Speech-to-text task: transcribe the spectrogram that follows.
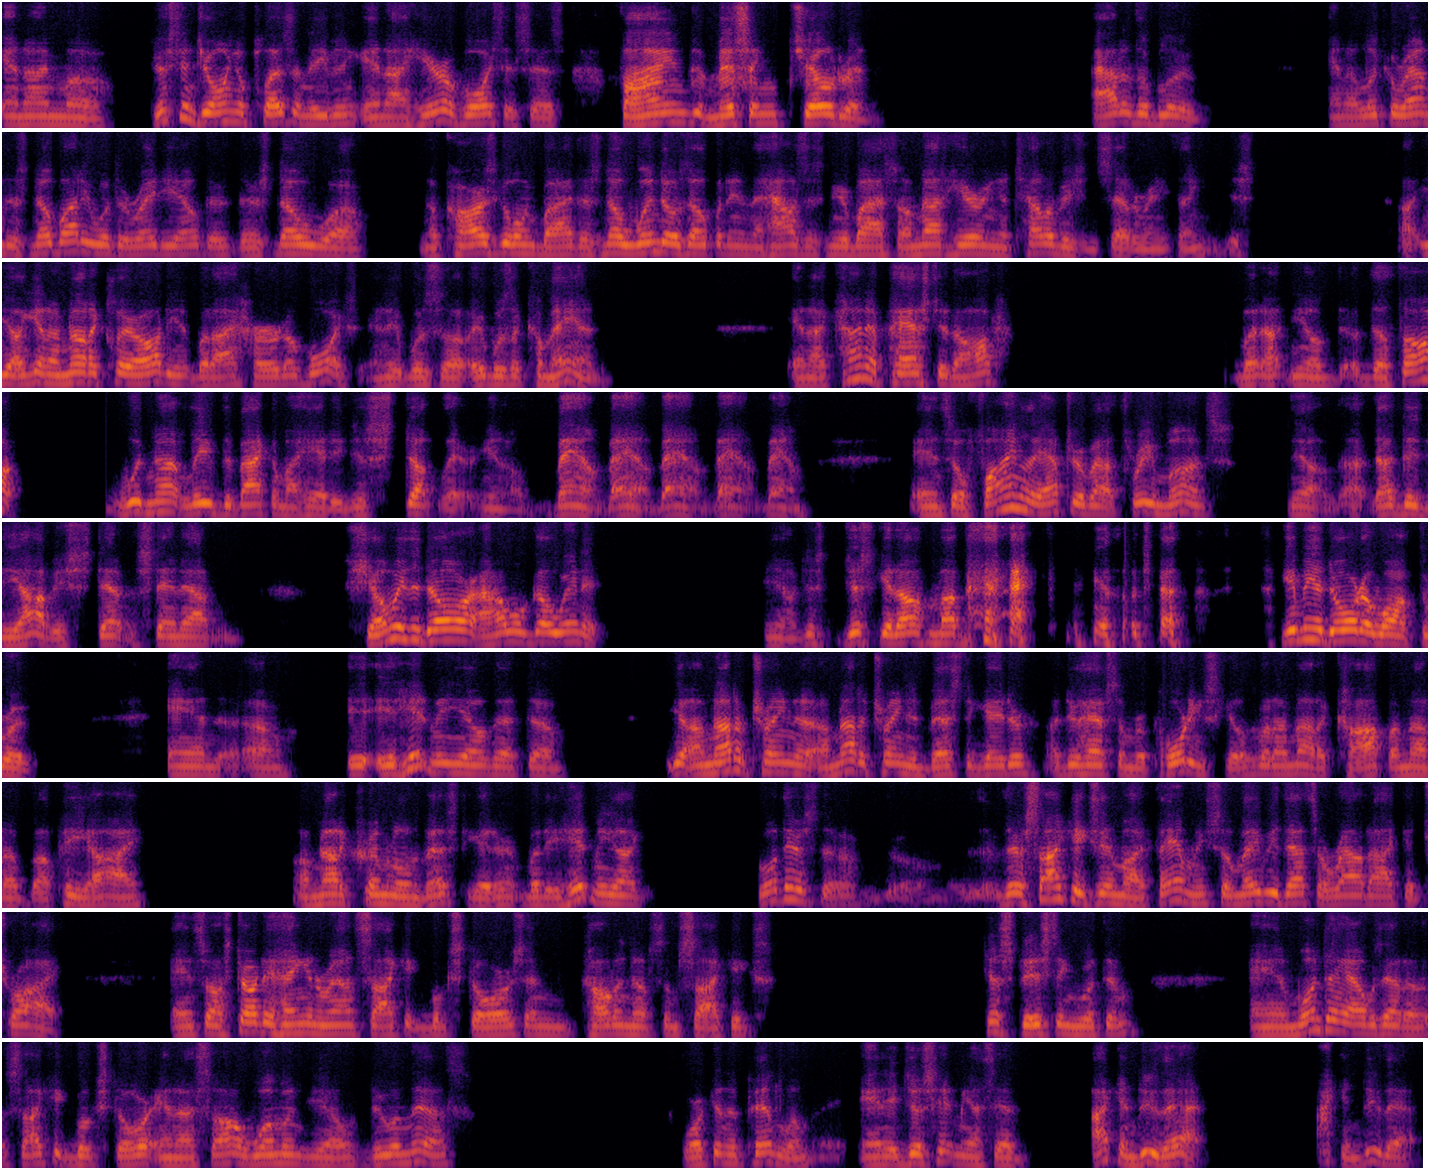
and I'm uh, just enjoying a pleasant evening, and I hear a voice that says, "Find missing children." Out of the blue, and I look around. There's nobody with a radio. There, there's no uh, no cars going by. There's no windows open in the houses nearby, so I'm not hearing a television set or anything. Just uh, yeah, again, I'm not a clairaudient, but I heard a voice, and it was uh, it was a command, and I kind of passed it off. But I, you know, the thought would not leave the back of my head. It just stuck there, you know, bam, bam, bam, bam, bam. And so finally, after about three months, you know, I, I did the obvious step, stand out and show me the door. I will go in it. You know, just just get off my back. you know, give me a door to walk through. And uh, it, it, hit me, you know, that uh, I'm not a trained I'm not a trained investigator. I do have some reporting skills, but I'm not a cop. I'm not a, a PI. I'm not a criminal investigator, but it hit me like, well, there's the there's psychics in my family, so maybe that's a route I could try. And so I started hanging around psychic bookstores and calling up some psychics, just visiting with them. And one day I was at a psychic bookstore and I saw a woman, you know, doing this, working the pendulum, and it just hit me. I said, I can do that. I can do that.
